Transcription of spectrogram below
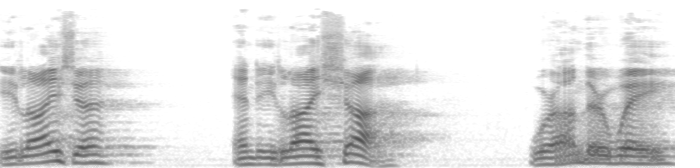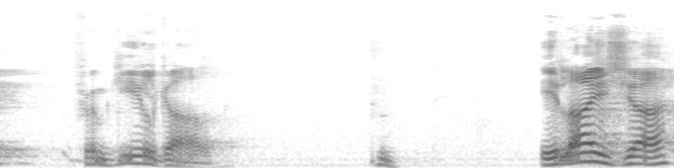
Elijah and Elisha were on their way from Gilgal. Elijah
